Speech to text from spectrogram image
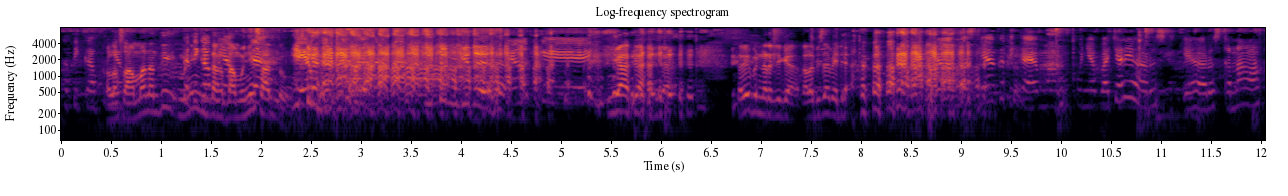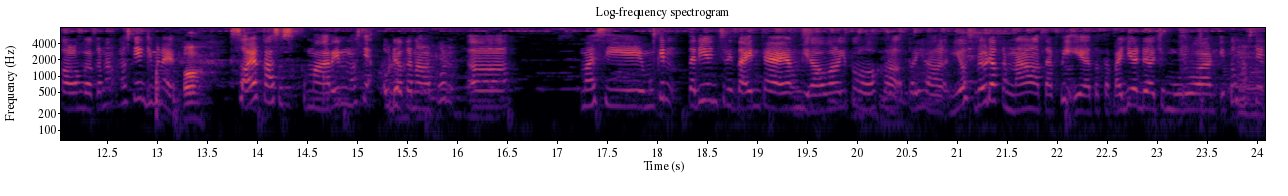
ketika kalau punya sama nanti mending bintang punya- tamunya enggak, satu. Iya, itu gitu ya? Oke, enggak enggak enggak. Tapi benar juga kalau bisa beda. Ya, maksudnya ketika emang punya pacar ya harus ya harus kenal lah kalau nggak kenal maksudnya gimana ya? Oh. Soalnya kasus kemarin maksudnya udah kenal pun eh, masih mungkin tadi yang ceritain kayak yang di awal itu loh kalau perihal dia sebenarnya udah kenal tapi ya tetap aja ada cemburuan. Itu mesti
